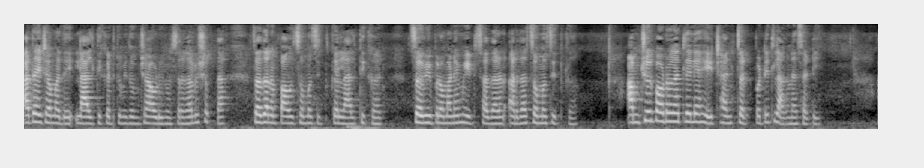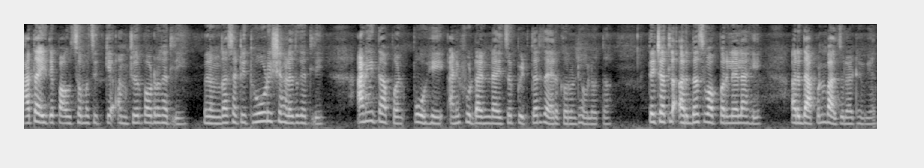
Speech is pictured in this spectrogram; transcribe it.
आता याच्यामध्ये लाल तिखट तुम्ही तुमच्या आवडीनुसार घालू शकता. साधारण पाव चमच इतकं लाल तिखट चवीप्रमाणे मीठ साधारण अर्धा चमच इतकं. आमचूर पावडर घातलेली आहे छान चटपटीत लागण्यासाठी. आता इथे पाव चमच इतके आमचूर पावडर घातली रंगासाठी थोडीशी हळद घातली आणि इथं आपण पोहे आणि फुटाणे डाळीचं पीठ तर तयार करून ठेवलं होतं. त्याच्यातलं अर्धच वापरलेलं आहे अर्धा आपण बाजूला ठेवूयात.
